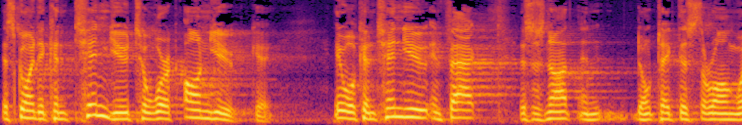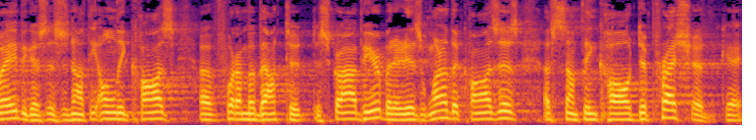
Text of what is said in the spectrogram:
It's going to continue to work on you. Okay. It will continue. In fact, this is not, and don't take this the wrong way because this is not the only cause of what I'm about to describe here, but it is one of the causes of something called depression. Okay.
